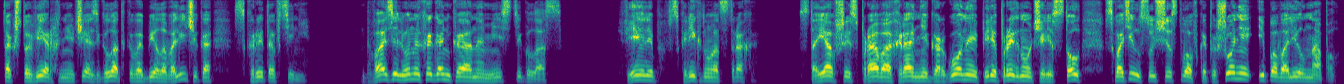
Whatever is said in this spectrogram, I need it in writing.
так что верхняя часть гладкого белого личика скрыта в тени. Два зеленых огонька на месте глаз. Филипп вскрикнул от страха. Стоявший справа охранник Горгоны перепрыгнул через стол, схватил существо в капюшоне и повалил на пол.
